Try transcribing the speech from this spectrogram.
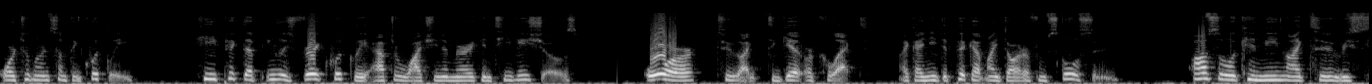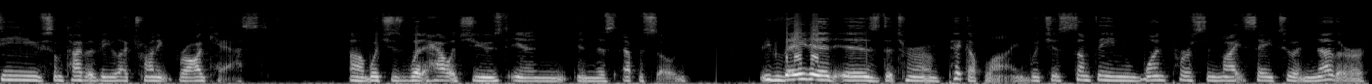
or to learn something quickly. He picked up English very quickly after watching American TV shows, or to like to get or collect, like I need to pick up my daughter from school soon. Also, it can mean like to receive some type of electronic broadcast, uh, which is what how it's used in in this episode. Related is the term pickup line, which is something one person might say to another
